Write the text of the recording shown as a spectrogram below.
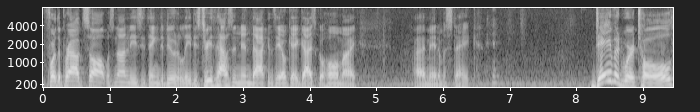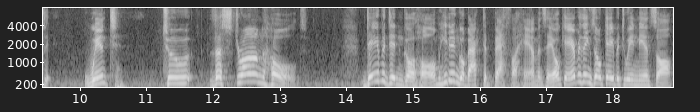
for the proud Saul, it was not an easy thing to do to lead his 3,000 men back and say, okay, guys, go home. I, I made a mistake. David, we're told, went to the stronghold. David didn't go home. He didn't go back to Bethlehem and say, okay, everything's okay between me and Saul.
